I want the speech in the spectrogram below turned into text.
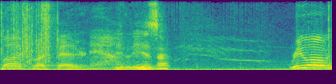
Much better now. Beleza. Reload.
